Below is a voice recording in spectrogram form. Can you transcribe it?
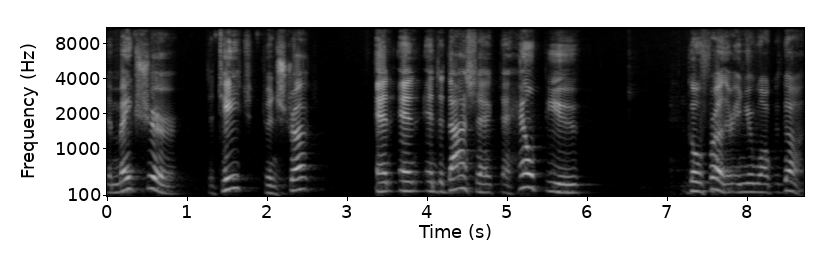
to make sure to teach, to instruct, and, and, and to dissect to help you go further in your walk with God.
